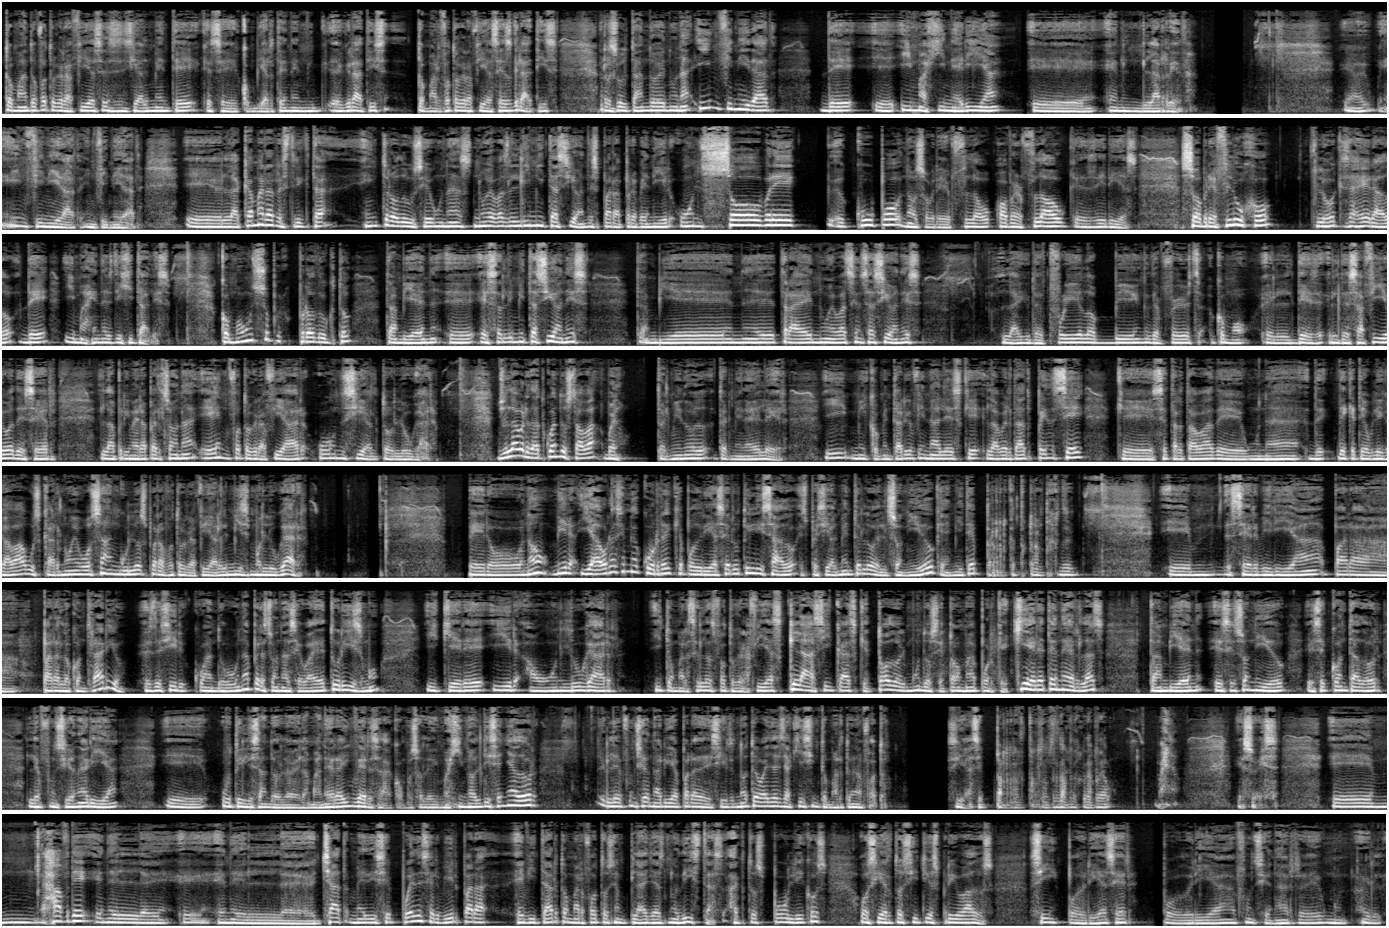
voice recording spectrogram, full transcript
tomando fotografías esencialmente que se convierten en eh, gratis tomar fotografías es gratis, resultando en una infinidad de eh, imaginería en la red. Eh, infinidad, infinidad. la cámara restricta introduce unas nuevas limitaciones para prevenir un sobrecupo, no sobre flow, overflow, ¿qué dirías? Sobreflujo flujo exagerado de imágenes digitales. Como un subproducto, también esas limitaciones también eh, trae nuevas sensaciones, like the thrill of being the first, como el, el desafío de ser la primera persona en fotografiar un cierto lugar. Yo la verdad cuando estaba, bueno, termino, terminé de leer. Y mi comentario final es que la verdad pensé que se trataba de una. de, que te obligaba a buscar nuevos ángulos para fotografiar el mismo lugar. Pero no, mira, y ahora se me ocurre que podría ser utilizado, especialmente lo del sonido que emite, em, serviría para, para lo contrario. Es decir, cuando una persona se va de turismo y quiere ir a un lugar y tomarse las fotografías clásicas que todo el mundo se toma porque quiere tenerlas, también ese sonido, ese contador, le funcionaría eh, utilizándolo de la manera inversa, como se lo imaginó el diseñador, le funcionaría para decir no te vayas de aquí sin tomarte una foto. Sí, hace... Bueno, eso es. Eh, en el, eh, en el eh, chat me dice, puede servir para evitar tomar fotos en playas nudistas, actos públicos o ciertos sitios privados. Sí, podría ser podría funcionar eh,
